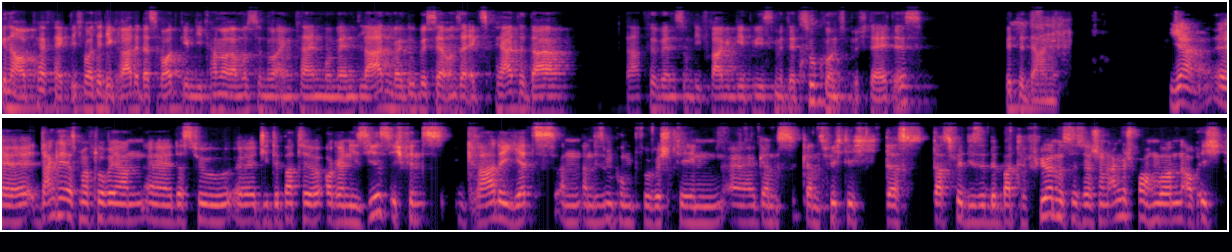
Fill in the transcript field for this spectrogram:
Genau, perfekt. Ich wollte dir gerade das Wort geben. Die Kamera musst du nur einen kleinen Moment laden, weil du bist ja unser Experte da, dafür, wenn es um die Frage geht, wie es mit der Zukunft bestellt ist. Bitte, Daniel. Ja, äh, danke erstmal, Florian, äh, dass du äh, die Debatte organisierst. Ich finde es gerade jetzt an, an diesem Punkt, wo wir stehen, äh, ganz, ganz wichtig, dass, dass wir diese Debatte führen. Das ist ja schon angesprochen worden. Auch ich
